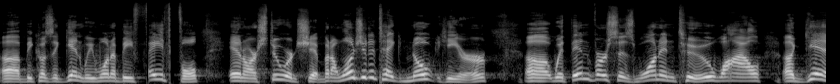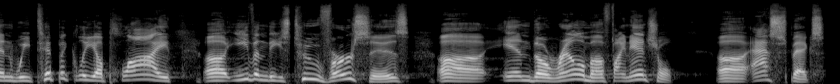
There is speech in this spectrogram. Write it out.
uh, because again, we want to be faithful in our stewardship. But I want you to take note here uh, within verses one and two. While again, we typically apply uh, even these two verses uh, in the realm of financial uh, aspects.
